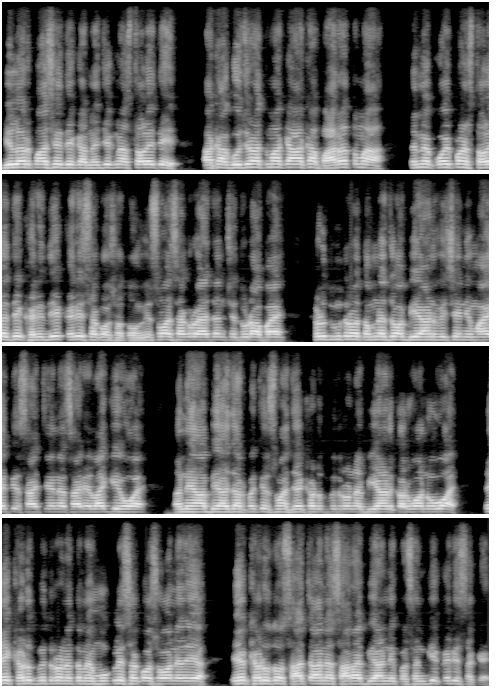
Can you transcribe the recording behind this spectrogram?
ડીલર પાસેથી કે નજીકના સ્થળેથી આખા ગુજરાતમાં કે આખા ભારતમાં તમે કોઈ પણ સ્થળેથી ખરીદી કરી શકો છો. તો હું વિશ્વાસ એગ્રો એજન્સી ધુડાભાઈ. ખેડૂત મિત્રો, તમને જો બિયારણ વિશેની માહિતી સાચી અને સારી લાગી હોય અને આ બે હજાર પચીસમાં જે ખેડૂત મિત્રોને બિયારણ કરવાનું હોય, એ ખેડૂત મિત્રોને તમે મોકલી શકો છો અને એ ખેડૂતો સાચા અને સારા બિયારણની પસંદગી કરી શકે.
